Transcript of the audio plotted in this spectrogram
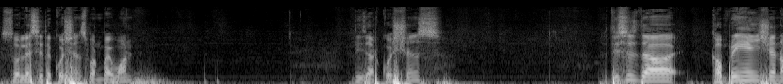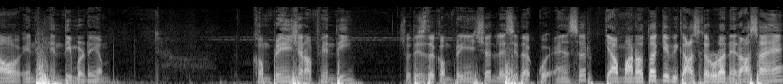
So let's see the questions one by one. These are questions. This is the comprehension of in Hindi medium. Comprehension of Hindi so this is the comprehension let's see the answer क्या मानवता के विकास का रोड़ा निराशा है?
